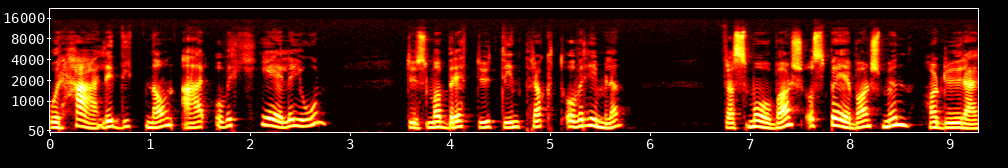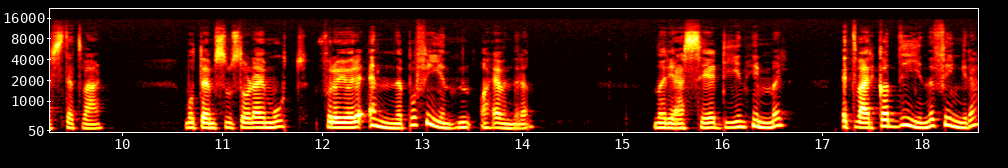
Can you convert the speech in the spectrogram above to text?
hvor herlig ditt navn er over hele jorden, du som har bredt ut din prakt over himmelen. Fra småbarns og spedbarns munn har du reist et vern, mot dem som står deg imot, for å gjøre ende på fienden og hevneren. Når jeg ser din himmel, et verk av dine fingre,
